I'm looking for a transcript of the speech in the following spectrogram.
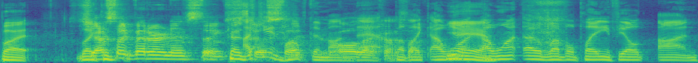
but like just 'cause- like veteran instincts. 'Cause- I just can't like help them all on that, kind of but like I want, Yeah, yeah, yeah. I want a level playing field on.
